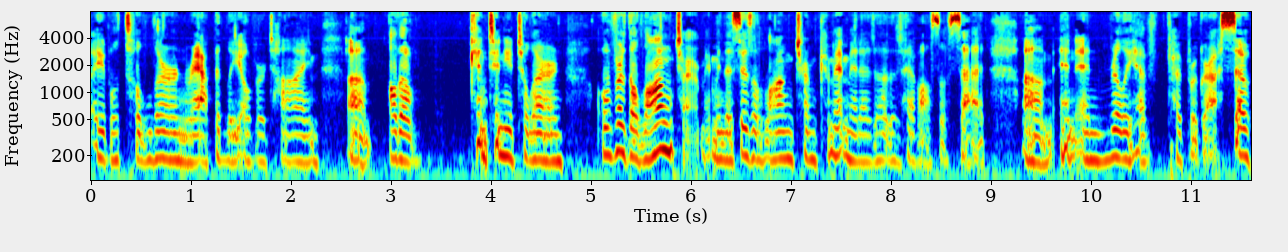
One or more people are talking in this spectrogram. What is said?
able to learn rapidly over time, um, although continue to learn over the long term. I mean, this is a long term commitment, as others have also said, um, and, and really have, have progressed. So,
